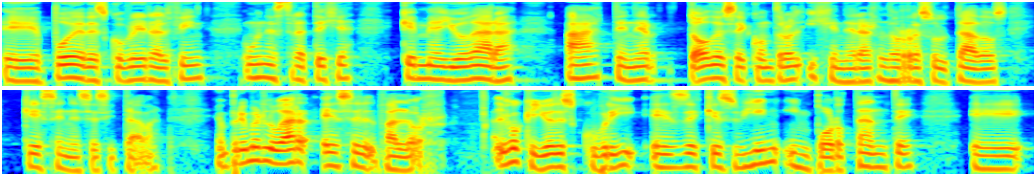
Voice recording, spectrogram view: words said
eh, pude descubrir al fin una estrategia que me ayudara a tener todo ese control y generar los resultados que se necesitaban. En primer lugar es el valor. Algo que yo descubrí es de que es bien importante eh,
